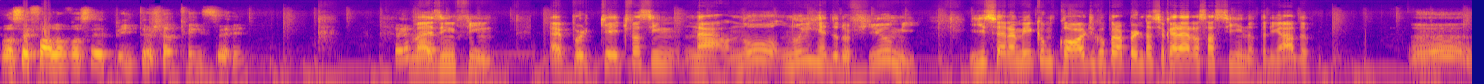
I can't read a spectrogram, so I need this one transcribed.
você falou você pinta, eu já pensei. Mas enfim. É porque, tipo assim, na, no, no enredo do filme, isso era meio que um código pra perguntar se o cara era assassino, tá ligado? Ah,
